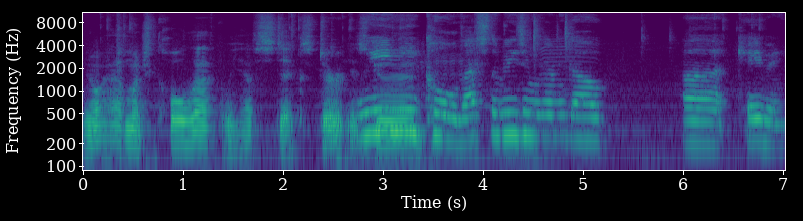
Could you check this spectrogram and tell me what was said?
We don't have much coal left. We have sticks. Dirt is We good. need coal. That's the reason we're gonna go uh, caving.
